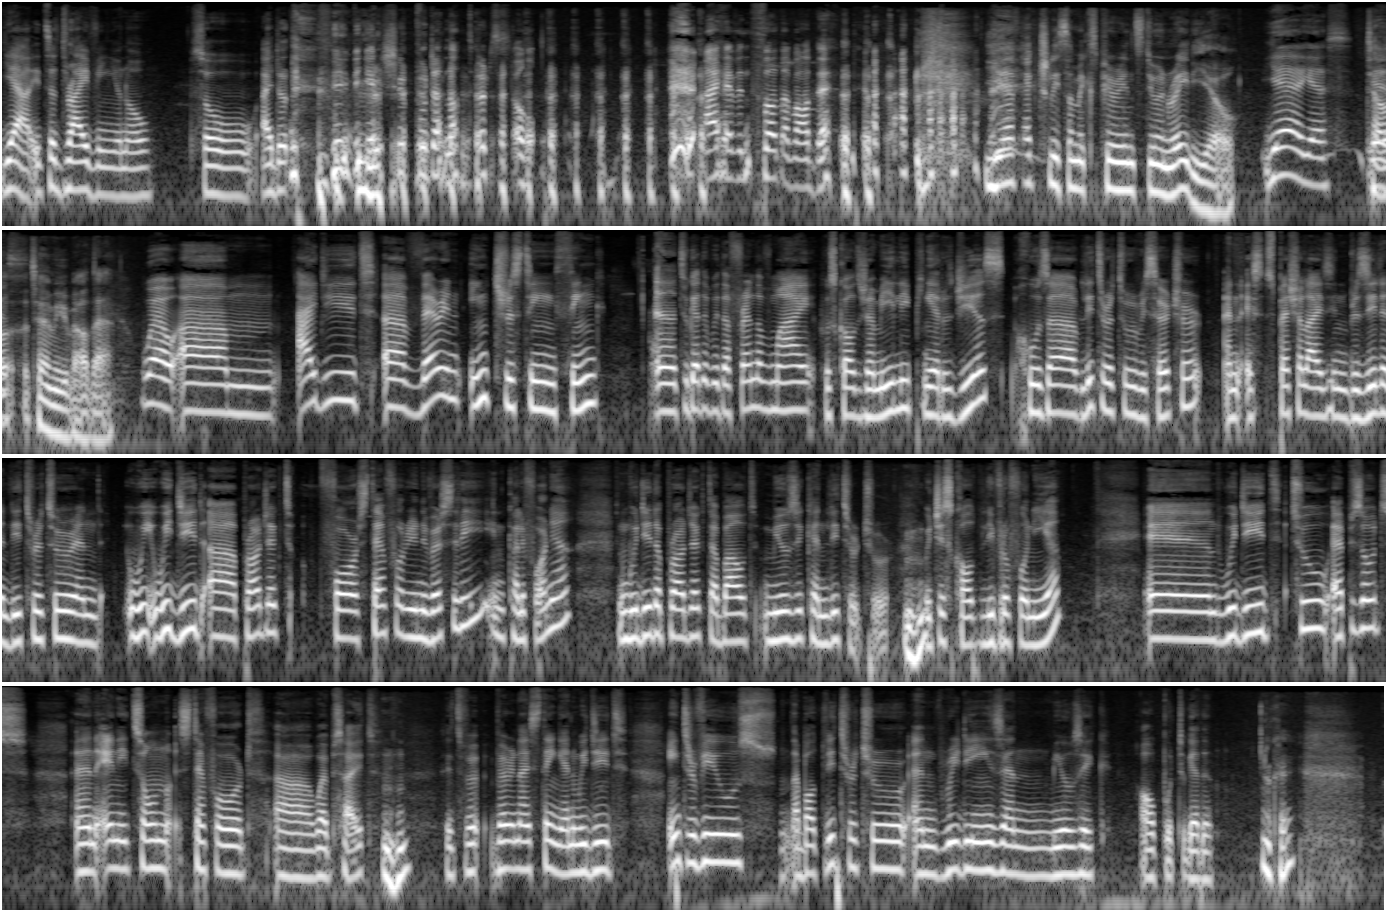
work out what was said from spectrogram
yeah, it's a driving, you know. So I don't. maybe I should put another song. I haven't thought about that. You have actually some experience doing radio. Yeah. Yes. Tell, yes. tell me about that. Well, um, I did a very interesting thing uh, together with a friend of mine who's called Jamile Pinheiro Dias, who's a literature researcher and specialized in Brazilian literature. And we, we did a project for Stanford University in California, and we did a project about music and literature, which is called Livrofonia. And we did two episodes and and it's on stanford uh, website. It's a very nice thing and we did interviews about literature and readings and music all put together. Okay.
